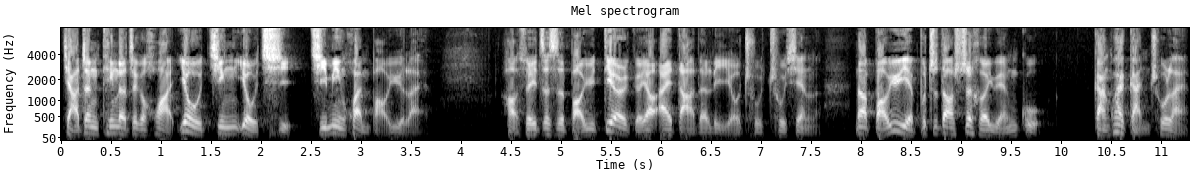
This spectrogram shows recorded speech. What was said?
贾政听了这个话，又惊又气，急命唤宝玉来。好，所以这是宝玉第二个要挨打的理由出出现了。那宝玉也不知道是何缘故，赶快赶出来。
